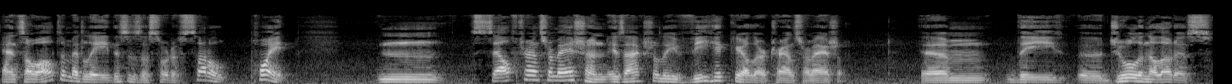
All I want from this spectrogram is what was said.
And so ultimately, this is a sort of subtle point. Mm, Self transformation is actually vehicular transformation. Um, the uh, jewel in the lotus,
